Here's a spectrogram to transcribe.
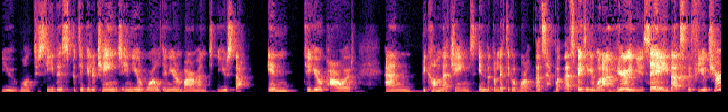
you want to see this particular change in your world, in your environment, you step into your power and become that change in the political world. That's what that's basically what I'm hearing you say. That's the future.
